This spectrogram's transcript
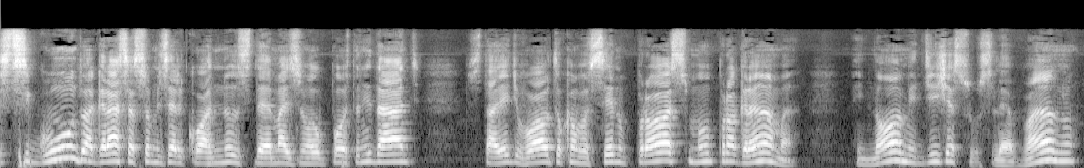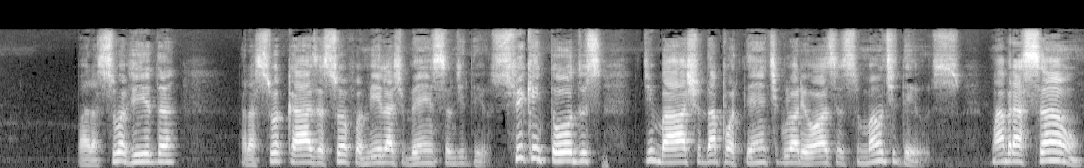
segundo a graça e a sua misericórdia, nos der mais uma oportunidade, estarei de volta com você no próximo programa. Em nome de Jesus, levando para a sua vida, para a sua casa, a sua família, as bênçãos de Deus. Fiquem todos debaixo da potente e gloriosa mão de Deus. Um abração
